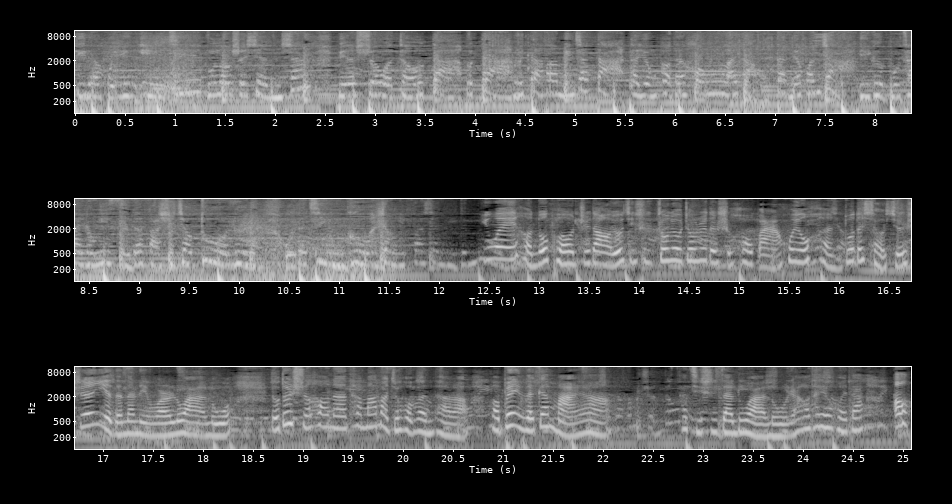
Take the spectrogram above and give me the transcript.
低调回应水现身，别说我头大不大，没大发明家大，他用炮弹轰来导弹连环炸，一个不太容易死的法师叫堕入我的禁锢，让你发现。因为很多朋友知道，尤其是周六周日的时候吧，会有很多的小学生也在那里玩撸啊撸，有的时候呢，他妈妈就会问他了，宝贝你在干嘛呀？他其实在撸啊撸，然后他又回答，哦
